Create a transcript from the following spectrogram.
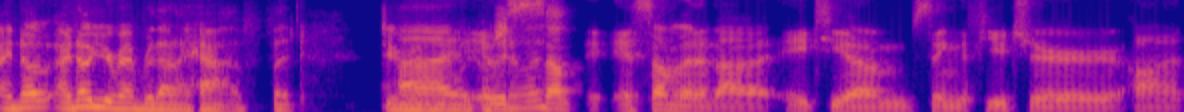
I know I know you remember that I have, but do you remember Uh, what it question was it was? some it's something about atium seeing the future on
